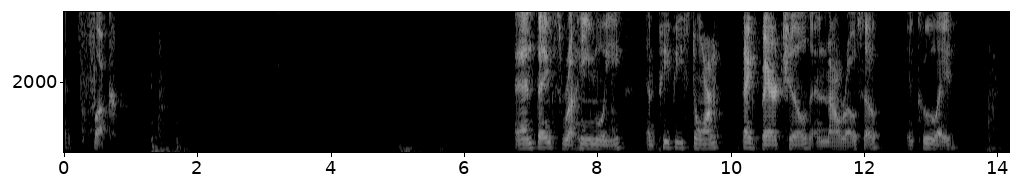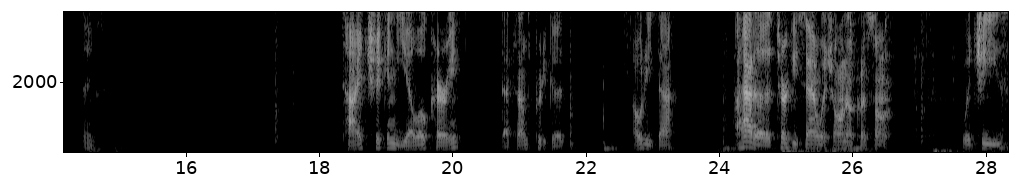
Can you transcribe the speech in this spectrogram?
and fuck. And thanks Raheem Lee and PP Storm. Thanks Bear Chills and Malroso and Kool Aid. Thanks. Thai chicken yellow curry. That sounds pretty good. I would eat that. I had a turkey sandwich on a croissant with cheese.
